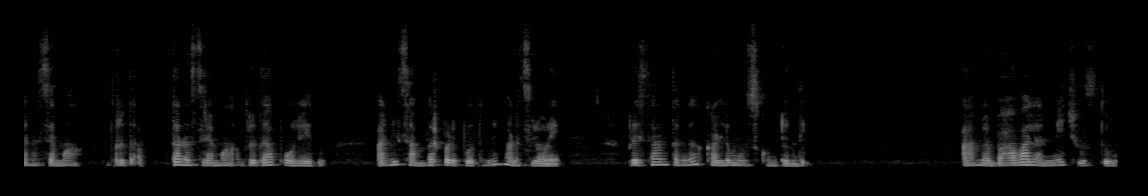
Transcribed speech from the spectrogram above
తన శ్రమ వృధా తన శ్రమ వృధా పోలేదు అని సంబరపడిపోతుంది మనసులోనే. ప్రశాంతంగా కళ్ళు మూసుకుంటుంది. ఆమె భావాలన్నీ చూస్తూ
